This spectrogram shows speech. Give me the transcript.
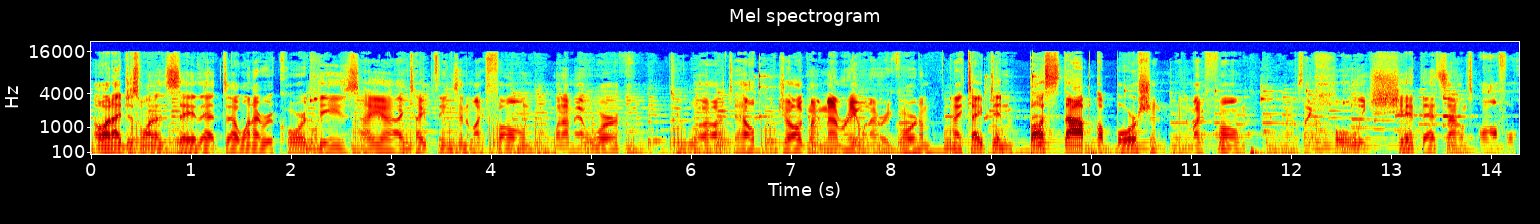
Oh, and I just wanted to say that uh, when I record these, I, uh, I type things into my phone when I'm at work to uh, to help jog my memory when I record them. And I typed in bus stop abortion into my phone. And I was like, holy shit, that sounds awful.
